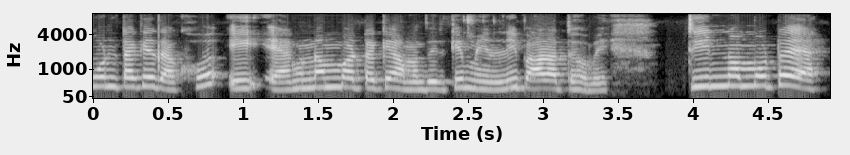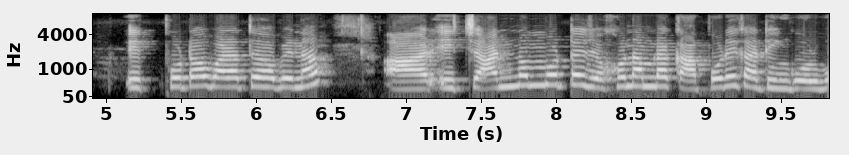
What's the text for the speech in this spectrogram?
কোনটাকে? দেখো, এই এক নম্বরটাকে আমাদেরকে মেনলি বাড়াতে হবে। তিন নম্বরটা এক এক ফোঁটাও বাড়াতে হবে না। আর এই চার নম্বরটা যখন আমরা কাপড়ে কাটিং করব,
